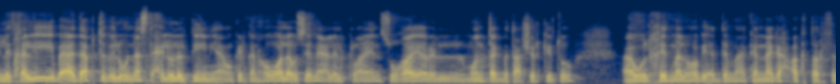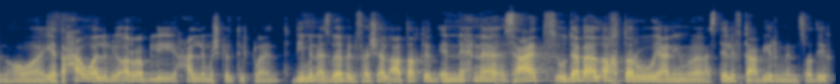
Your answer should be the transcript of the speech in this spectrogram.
اللي تخليه يبقى adaptable والناس تحل له ال pain يعني. ممكن كان هو لو سمع لل clients وغير المنتج بتاع شركته أو الخدمة اللي هو بيقدمها كان نجح أكتر في إن هو يتحول إنه يقرب لحل مشكلة الكلاينت دي من أسباب الفشل. أعتقد إن إحنا ساعات وده بقى الأخطر ويعني هستلف تعبير من صديق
